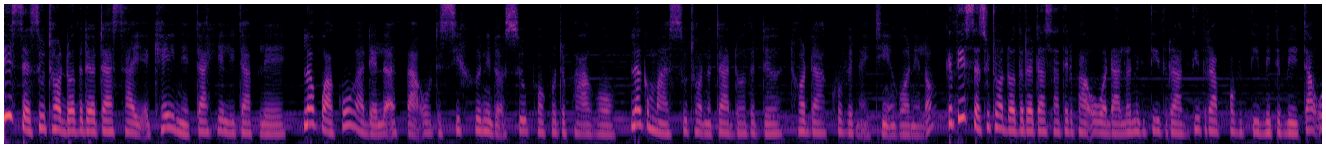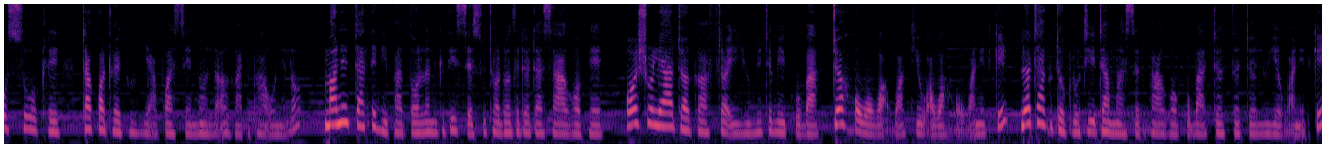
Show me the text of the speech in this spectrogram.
တိဆဆုထော်ဒေါ်တဲ့တာဆိုင်အခိနေတာဟီလီတပ်လေလောက်ပွားကိုကတဲ့လက်အသာအိုတစီခနီတော့ဆူဖို့ခုတဖာကိုလက်ကမှာဆုထော်နတာဒေါ်တဲ့ထော်ဒါကိုဗစ် -19 အကောနေလောကတိဆဆုထော်ဒေါ်တဲ့တာစာတဲ့ဖာအိုဝဒါလန်ကတိတရာကတိတရာဖောကတိမီတမီတာအိုဆူကလေတာကွာထွဲခုရအပွားစင်နော်လောက်ကတဖာအိုနေလောမနိတတဲ့နိဖာဒေါ်လန်ကတိဆဆုထော်ဒေါ်တဲ့တာစာကိုဖဲ australia.gov.au မီတမီကိုပါတဟောဝဝဝကီဝအဝဟောဝနိတကေလက်တာကတုကလိုတီတာမဆတ်ဖာကိုကိုပါတတတလူရဝနိတကေ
